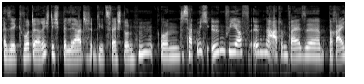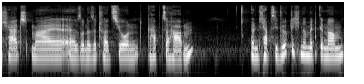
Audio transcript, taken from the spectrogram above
Also ich wurde da richtig belehrt, die zwei Stunden. Und es hat mich irgendwie auf irgendeine Art und Weise bereichert, mal äh, so eine Situation gehabt zu haben. Und ich habe sie wirklich nur mitgenommen,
